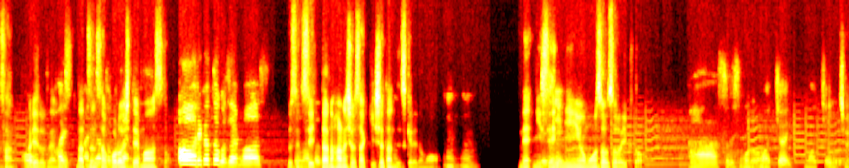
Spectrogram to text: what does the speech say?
さん、おありがとうございます。はいナッツンさんフォローしてますと。あ、ありがとうございます。そうですね、ツイッターの話をさっきしてたんですけれども、うんうん。ね、嬉しい2000人をもうそろそろ行くと。ああ、そうですね。もうちょい、もうちょいもうちょい。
